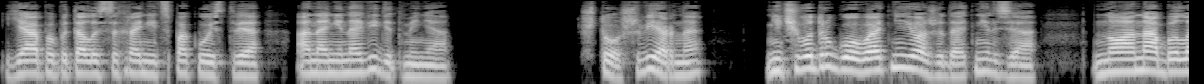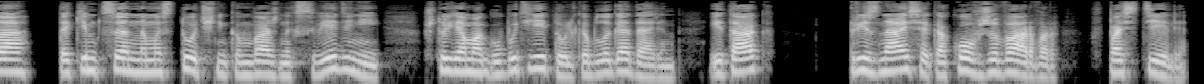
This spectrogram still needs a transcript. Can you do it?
Я попыталась сохранить спокойствие. Она ненавидит меня. Что ж, верно. Ничего другого от нее ожидать нельзя. Но она была таким ценным источником важных сведений, что я могу быть ей только благодарен. Итак, признайся, каков же варвар в постели.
